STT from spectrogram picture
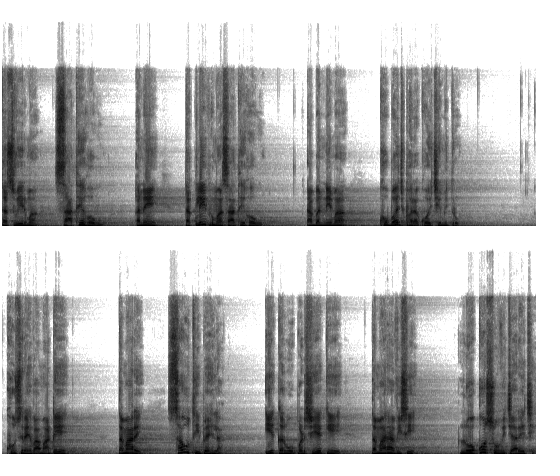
તસવીરમાં સાથે હોવું અને તકલીફમાં સાથે હોવું, આ બંનેમાં ખૂબ જ ફરક હોય છે મિત્રો. ખુશ રહેવા માટે તમારે સૌથી પહેલાં એ કરવું પડશે કે તમારા વિશે લોકો શું વિચારે છે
